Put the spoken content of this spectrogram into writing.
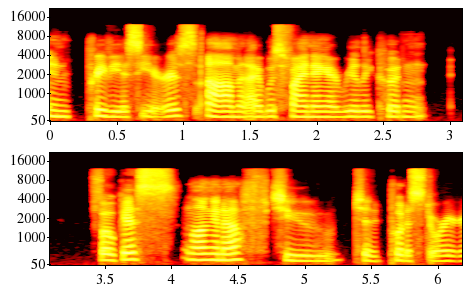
in previous years, um, and I was finding I really couldn't focus long enough to to put a story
